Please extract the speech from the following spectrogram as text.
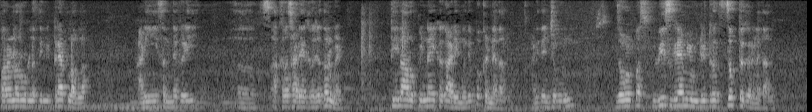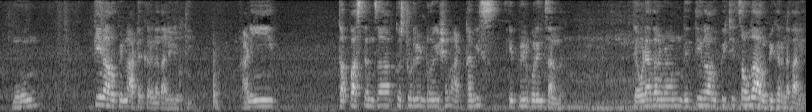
परांडा रोडला त्यांनी ट्रॅप लावला आणि संध्याकाळी अकरा साडे अकराच्या दरम्यान तीन आरोपींना एका गाडीमध्ये पकडण्यात आलं आणि त्यांच्याकडून जवळपास वीस ग्रॅम एम डी ड्रग्ज जप्त करण्यात आले. म्हणून तीन आरोपींना अटक करण्यात आलेली होती. आणि तपास त्यांचा कस्टोडियल इंट्रोगेशन अठ्ठावीस एप्रिलपर्यंत चाललं. तेवढ्या दरम्यान तीन आरोपीचे चौदा आरोपी करण्यात आले.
